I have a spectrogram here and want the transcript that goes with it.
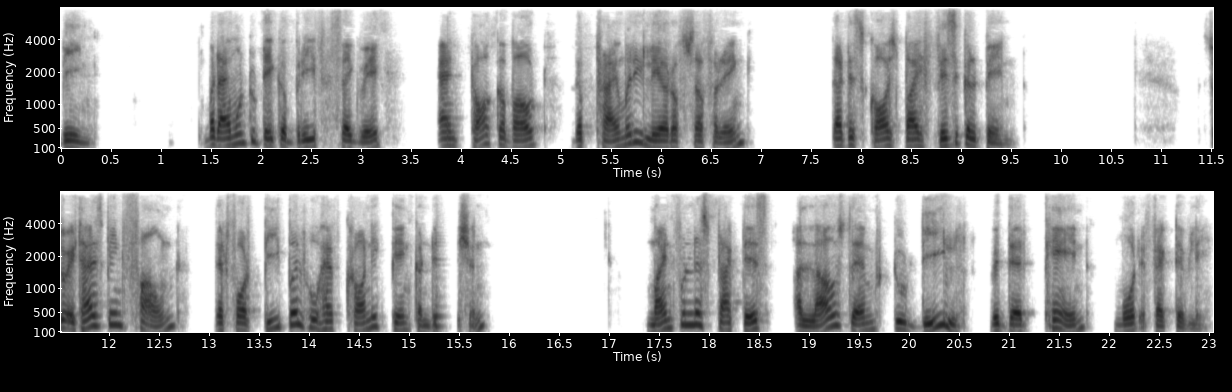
being. But I want to take a brief segue and talk about the primary layer of suffering that is caused by physical pain. So it has been found that for people who have chronic pain condition, mindfulness practice allows them to deal with their pain more effectively.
